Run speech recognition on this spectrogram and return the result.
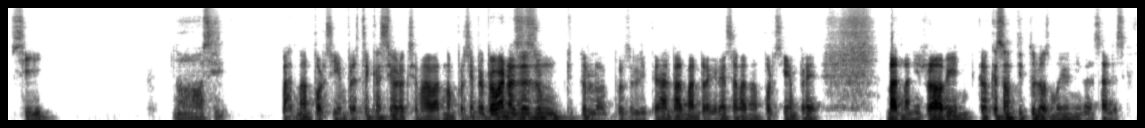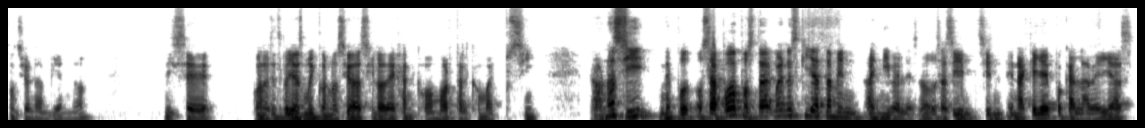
sí. No, sí. Batman por siempre, estoy casi seguro que se llama Batman por siempre, pero bueno, ese es un título, pues literal, Batman regresa, Batman por siempre, Batman y Robin, creo que son títulos muy universales que funcionan bien, ¿no? Dice, cuando el título ya es muy conocido, así lo dejan como Mortal Kombat, pues sí, pero aún así, me o sea, puedo apostar, bueno, es que ya también hay niveles, ¿no? O sea, si, si en aquella época la veías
